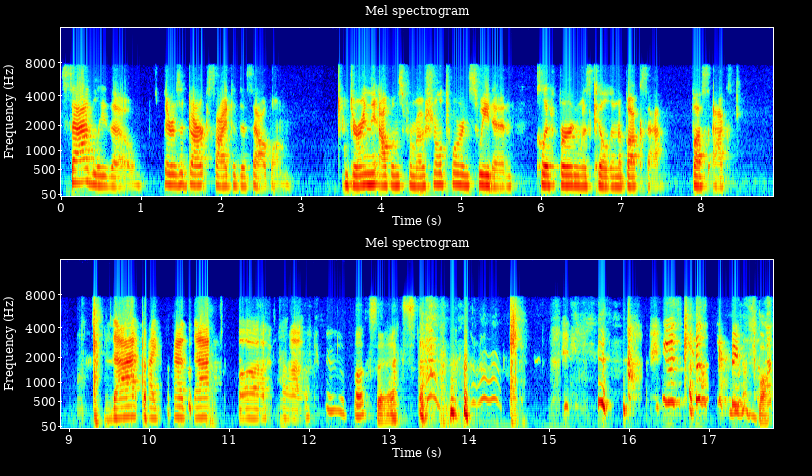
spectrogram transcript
Sadly, though, there is a dark side to this album. During the album's promotional tour in Sweden, Cliff Burton was killed in a bus, bus accident. That I had that fucked up. Buck axe. He was killed during the bus.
